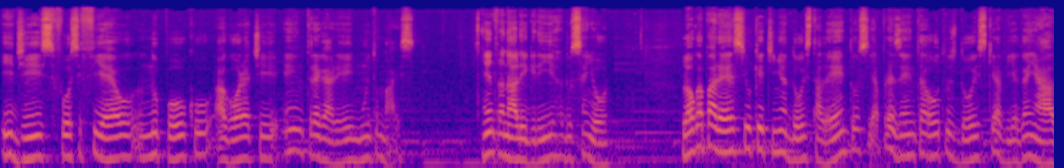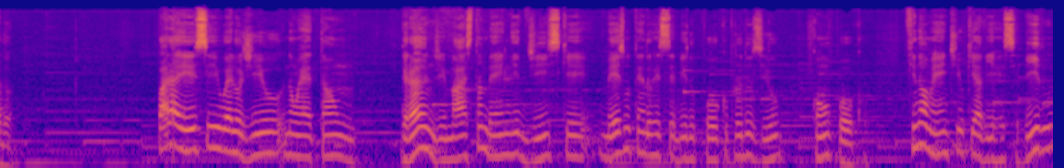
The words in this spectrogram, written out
e diz: Fosse fiel no pouco, agora te entregarei muito mais entra na alegria do Senhor. Logo aparece o que tinha dois talentos e apresenta outros dois que havia ganhado. Para esse, o elogio não é tão grande, mas também lhe diz que, mesmo tendo recebido pouco, produziu com o pouco. Finalmente, o que havia recebido,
